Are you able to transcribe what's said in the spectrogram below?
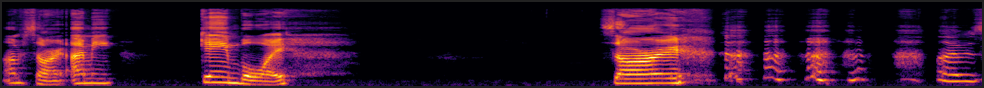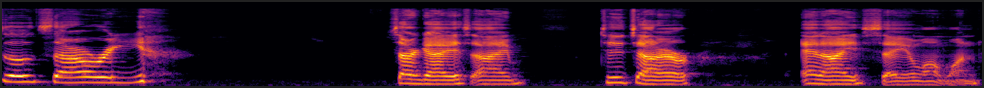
I'm sorry. I mean, Game Boy. Sorry. I'm so sorry. Sorry, guys. I'm tired, and I say I want one.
